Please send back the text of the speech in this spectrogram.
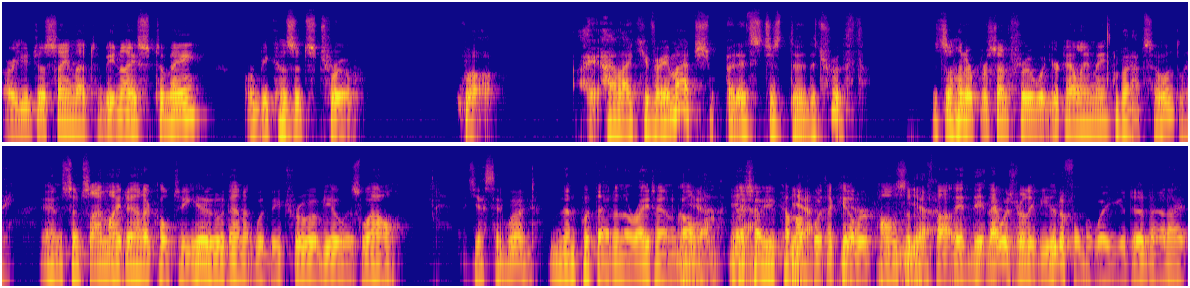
are you just saying that to be nice to me or because it's true? Well, I, I like you very much, but it's just the, the truth. It's 100% true what you're telling me? But absolutely. And since I'm identical to you, then it would be true of you as well. Yes, it would. And then put that in the right hand column. Yeah, That's yeah, how you come yeah, up with a killer positive thought. It- it- that was really beautiful the way you did that. I,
